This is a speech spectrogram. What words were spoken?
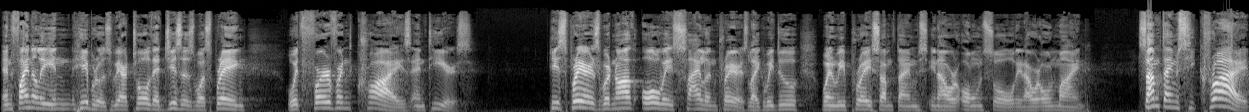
And finally, in Hebrews, we are told that Jesus was praying with fervent cries and tears. His prayers were not always silent prayers like we do when we pray sometimes in our own soul, in our own mind. Sometimes he cried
